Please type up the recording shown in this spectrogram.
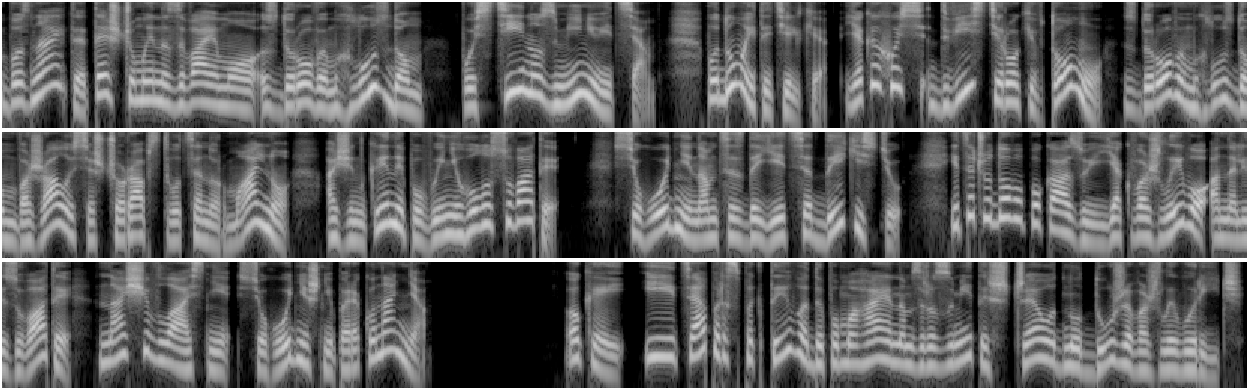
Бо знаєте, те, що ми називаємо здоровим глуздом, постійно змінюється. Подумайте тільки, якихось 200 років тому здоровим глуздом вважалося, що рабство це нормально, а жінки не повинні голосувати. Сьогодні нам це здається дикістю, і це чудово показує, як важливо аналізувати наші власні сьогоднішні переконання. Окей, і ця перспектива допомагає нам зрозуміти ще одну дуже важливу річ,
